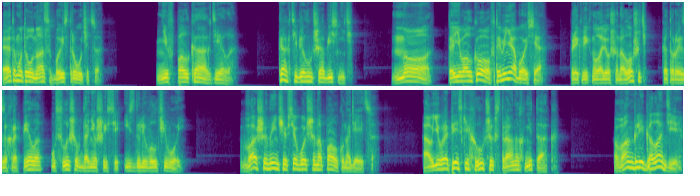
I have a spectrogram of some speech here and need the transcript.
Этому-то у нас быстро учатся. Не в полках дело. Как тебе лучше объяснить? Но! Ты не волков, ты меня бойся! Прикрикнул Алеша на лошадь, которая захрапела, услышав донесшийся издали волчевой. «Ваши нынче все больше на палку надеются. А в европейских лучших странах не так. В Англии, Голландии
